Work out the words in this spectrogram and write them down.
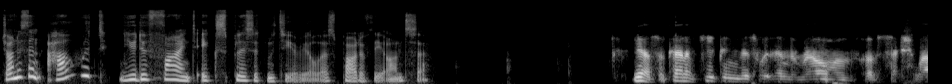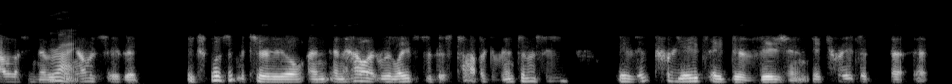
Jonathan, how would you define explicit material as part of the answer? Yeah, so kind of keeping this within the realm of, of sexuality and everything, right. I would say that explicit material and, and how it relates to this topic of intimacy is it creates a division. It creates a, a, a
